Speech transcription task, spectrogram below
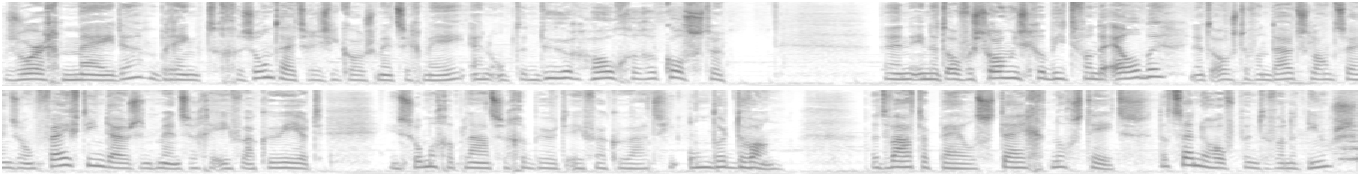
Zorg mijden brengt gezondheidsrisico's met zich mee... en op de duur hogere kosten. En in het overstromingsgebied van de Elbe, in het oosten van Duitsland... zijn zo'n 15.000 mensen geëvacueerd. In sommige plaatsen gebeurt evacuatie onder dwang. Het waterpeil stijgt nog steeds. Dat zijn de hoofdpunten van het nieuws.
